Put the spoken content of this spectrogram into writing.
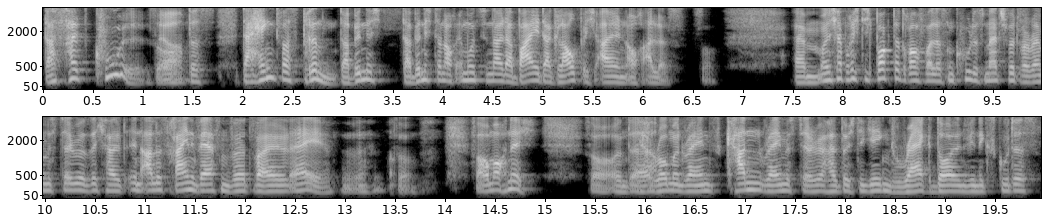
das ist halt cool. So, Ja. das, da hängt was drin. Da bin ich, da bin ich dann auch emotional dabei. Da glaube ich allen auch alles. So. Ähm, und ich habe richtig Bock darauf, weil das ein cooles Match wird, weil Rey Mysterio sich halt in alles reinwerfen wird, weil, hey, so, warum auch nicht? So, und äh, Ja. Roman Reigns kann Rey Mysterio halt durch die Gegend ragdollen wie nix Gutes.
